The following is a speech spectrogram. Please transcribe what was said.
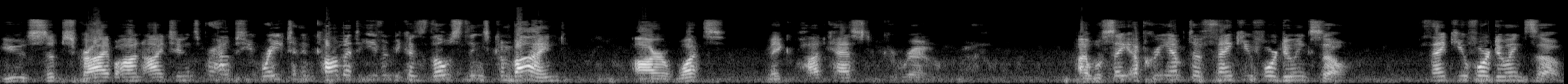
you subscribe on iTunes. Perhaps you rate and comment even because those things combined are what make podcast grow. I will say a preemptive thank you for doing so. Thank you for doing so.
